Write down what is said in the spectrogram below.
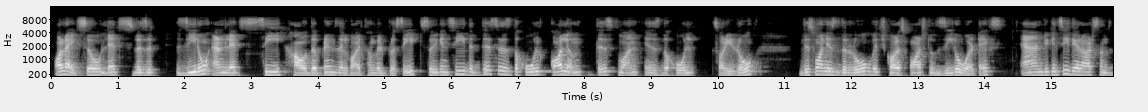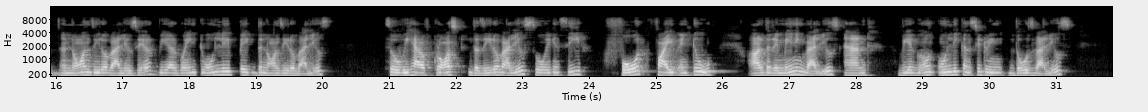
Alright, so let's visit 0 and let's see how the Prim's algorithm will proceed. So you can see that this is the whole column, this one is the whole sorry row this one is the row which corresponds to zero vertex and you can see there are some uh, non-zero values here. We are going to only pick the non-zero values. So we have crossed the zero values. So you can see 4 5 and 2 are the remaining values and we are only considering those values.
